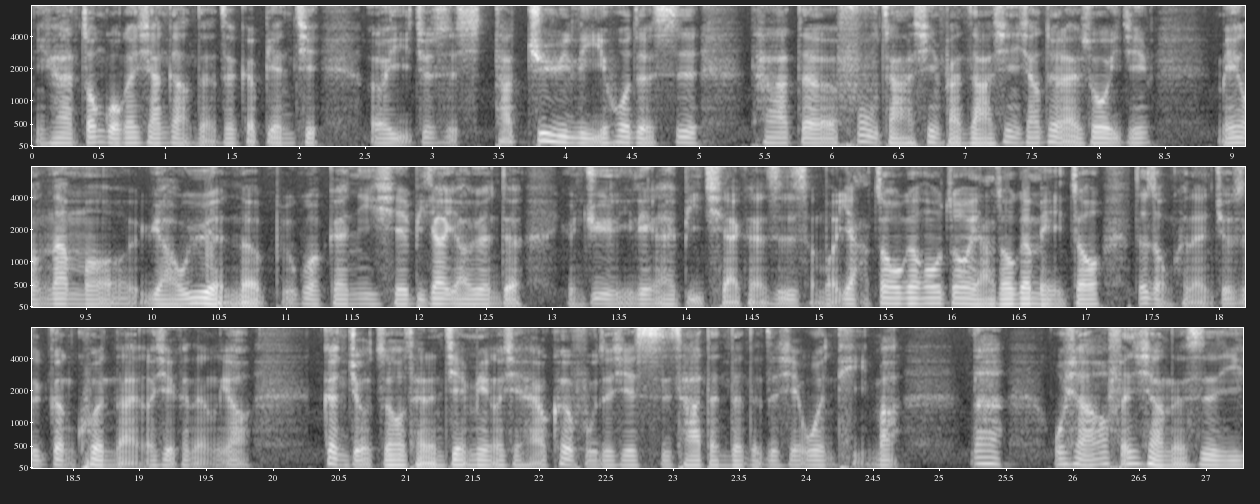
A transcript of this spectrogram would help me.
你看中国跟香港的这个边界而已，就是它距离或者是它的复杂性、繁杂性相对来说已经。没有那么遥远了。如果跟一些比较遥远的远距离恋爱比起来，可能是什么亚洲跟欧洲、亚洲跟美洲这种，可能就是更困难，而且可能要更久之后才能见面，而且还要克服这些时差等等的这些问题嘛。那我想要分享的是一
